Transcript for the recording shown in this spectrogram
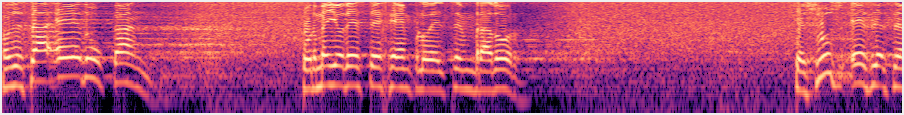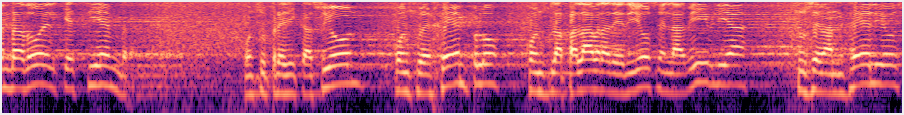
nos está educando por medio de este ejemplo del sembrador. Jesús es el sembrador, el que siembra, con su predicación, con su ejemplo, con la palabra de Dios en la Biblia, sus evangelios.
